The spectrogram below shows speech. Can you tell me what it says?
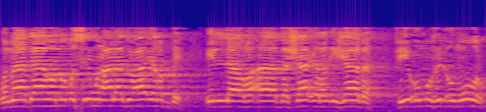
وما داوم مسلم على دعاء ربه إلا رأى بشائر الإجابة في أم في الأمور.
